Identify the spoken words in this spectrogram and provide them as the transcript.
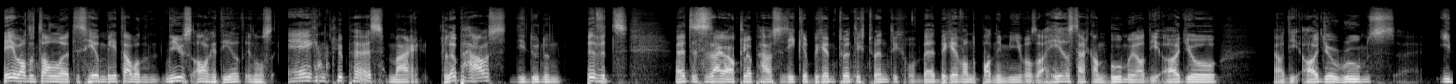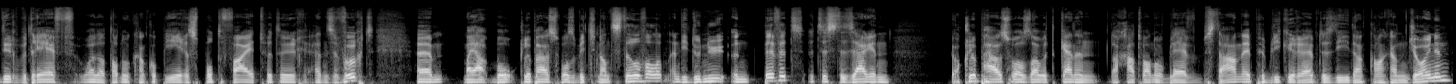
Nee, we hadden het al, het is heel meta, we hadden het nieuws al gedeeld in ons eigen clubhuis, maar Clubhouse, die doen een pivot. Het is te zeggen, ja, Clubhouse, zeker begin 2020 of bij het begin van de pandemie, was dat heel sterk aan het boomen. Ja, die audio, ja, die audio rooms, eh, ieder bedrijf waar dat dan ook gaan kopiëren, Spotify, Twitter enzovoort. Ehm, maar ja, bo, Clubhouse was een beetje aan het stilvallen en die doen nu een pivot. Het is te zeggen, ja, Clubhouse zoals dat we het kennen, dat gaat wel nog blijven bestaan. Hè, publieke ruimtes die je dan kan gaan joinen.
